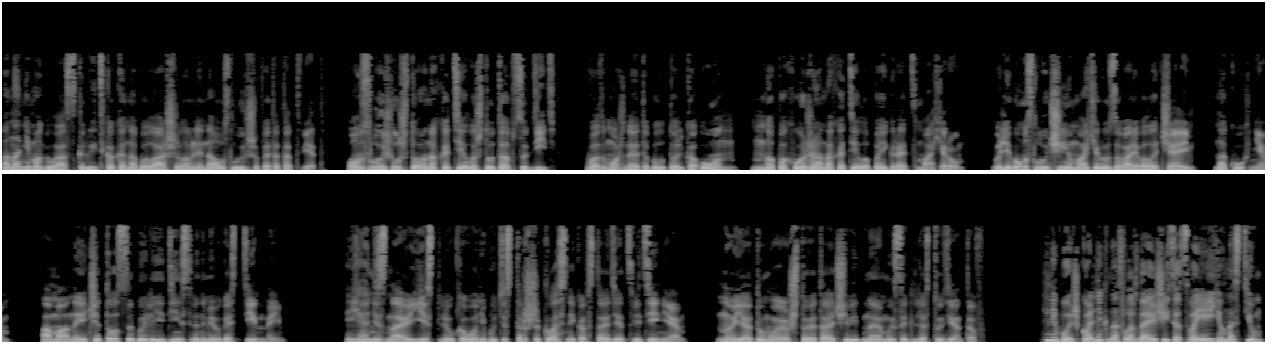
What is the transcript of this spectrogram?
Она не могла скрыть, как она была ошеломлена, услышав этот ответ. Он слышал, что она хотела что-то обсудить. Возможно, это был только он, но, похоже, она хотела поиграть с Махеру. В любом случае, Махеру заваривала чай на кухне. Амана и Читосы были единственными в гостиной. Я не знаю, есть ли у кого-нибудь из старшеклассников стадия цветения, но я думаю, что это очевидная мысль для студентов. Любой школьник, наслаждающийся своей юностью,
